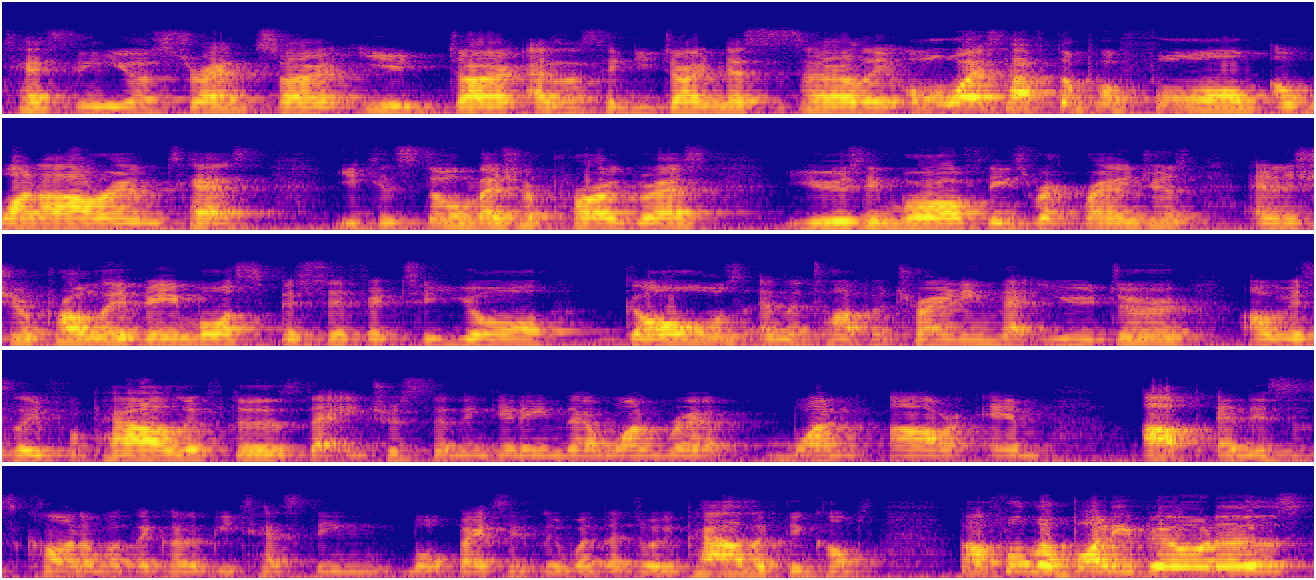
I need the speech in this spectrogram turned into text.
testing your strength. So you don't, as I said, you don't necessarily always have to perform a 1RM test. You can still measure progress using more of these rep ranges and it should probably be more specific to your goals and the type of training that you do. Obviously for powerlifters, they're interested in getting their 1 rep, 1 RM up and this is kind of what they're going to be testing, well basically when they're doing powerlifting comps. But for the bodybuilders,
